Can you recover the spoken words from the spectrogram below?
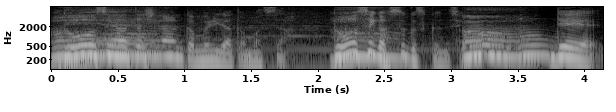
どうせ私なんか無理だと思ってた。どうせがすぐつくんですよ、うんうんで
